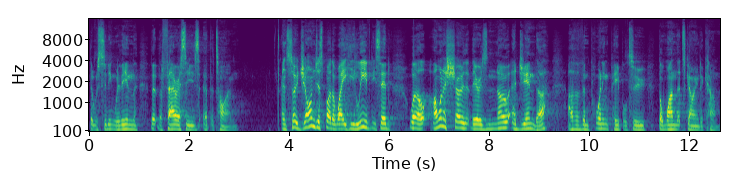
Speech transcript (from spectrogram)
that was sitting within the, the Pharisees at the time. And so, John, just by the way he lived, he said, Well, I want to show that there is no agenda other than pointing people to the one that's going to come.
